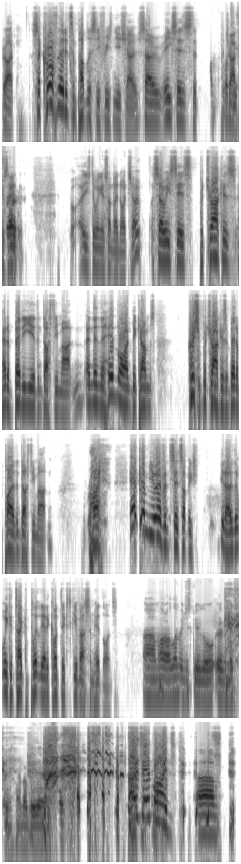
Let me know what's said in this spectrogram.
Right. So Crawford needed some publicity for his new show. So he says that Petracca's had, he's doing a Sunday night show. So he says Petracca's had a better year than Dusty Martin, and then the headline becomes Christian Petracca's a better player than Dusty Martin. Right? How come you haven't said something, you know, that we could take completely out of context to give us some headlines? Um, hold on, let me just Google Urban Dictionary and I'll be there. in. Those headlines. Um, did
